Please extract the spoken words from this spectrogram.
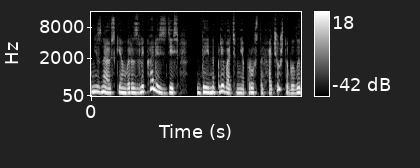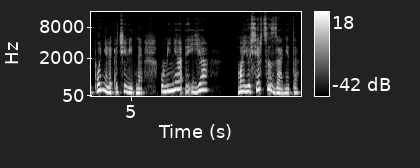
Не знаю, с кем вы развлекались здесь, Да и наплевать мне, просто хочу, чтобы вы поняли очевидное. У меня... я... мое сердце занято.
